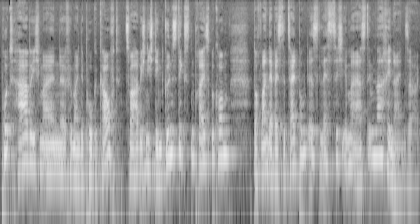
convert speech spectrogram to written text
Put habe ich mein, äh, für mein Depot gekauft. Zwar habe ich nicht den günstigsten Preis bekommen, doch wann der beste Zeitpunkt ist, lässt sich immer erst im Nachhinein sagen.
